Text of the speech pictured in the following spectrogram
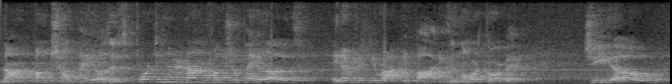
non-functional payloads. There's 1,400 non-functional payloads, 850 rocket bodies in low Earth orbit. GEO,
